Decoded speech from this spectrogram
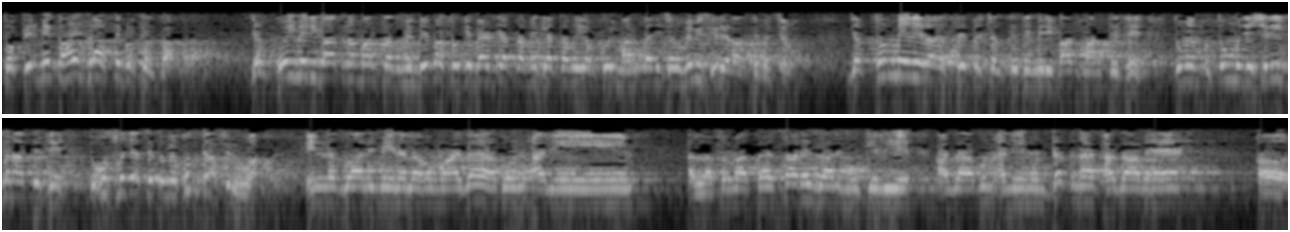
تو پھر میں کہاں اس راستے پر چلتا؟ جب کوئی میری بات نہ مانتا تو میں بے بس ہو کے بیٹھ جاتا، میں کہتا بھائی اب کوئی مانتا نہیں، چلو میں بھی سیدھے راستے پر چلوں۔ جب تم میرے راستے پر چلتے تھے، میری بات مانتے تھے، تمہیں تم مجھے شریک بناتے تھے، تو اس وجہ سے تمہیں خود کافر ہوا۔ ان الظالمین لهم عذاب علیم۔ اللہ فرماتا ہے، سارے ظالموں کے لیے عذاب علیم، دردناک عذاب ہے۔ اور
